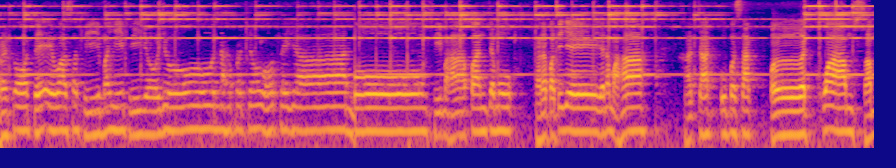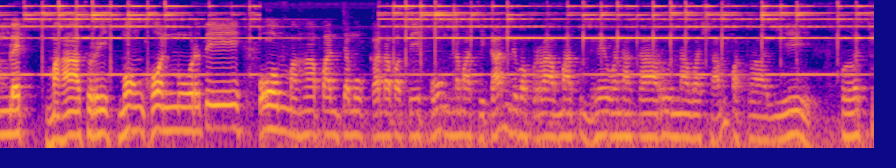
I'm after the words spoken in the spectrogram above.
กนันตยวิมเหวกระตุนทายทีมหิตันโนตันติปราโจหาสวัสารวกาเยจุสารวดาสรีมหาปัญจมุขธนปฏิเยโอมภูรภูวัสสวะพระโกเตวาสติมยิปิโยโยนะประโจตยานโอมสีมหาปัญจมุขธนปฏิเยยนมหาขจัดอุปสรรคเปิดความสำเร็จ มหาสุริมงคลมูรติโอมมหาปัญจมุขกนปฏิภูมินมัสิกันเดวปรามาตุเทวนาการุณวชัมปทรายีเปิดโช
